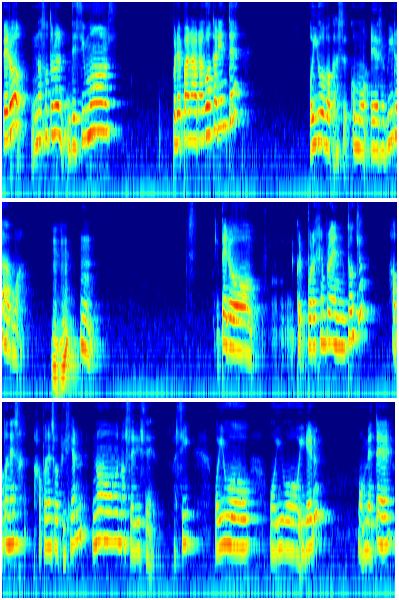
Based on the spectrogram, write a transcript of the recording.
Pero nosotros decimos preparar agua caliente, o wakasu, como hervir agua. Mm. Pero, por ejemplo, en Tokio, japonés, japonés oficial, no, no se dice así. Oyu o, oyu o ireru, o meter,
